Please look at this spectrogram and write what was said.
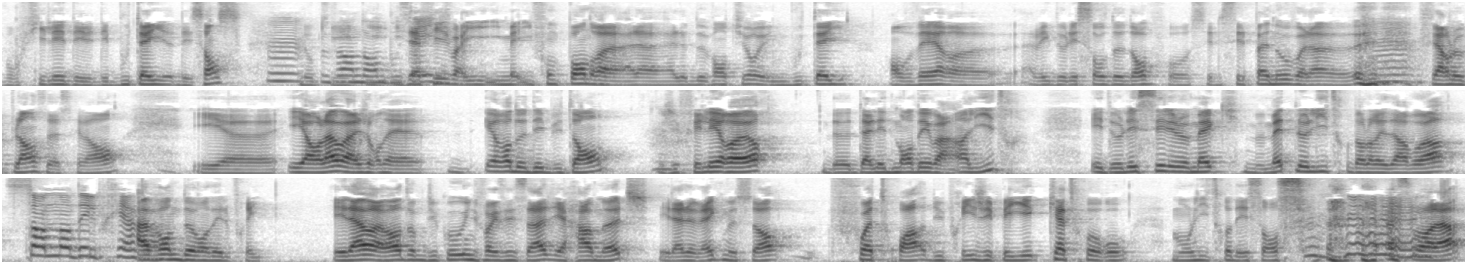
vont filer des, des bouteilles d'essence. Mm. Donc, ils, ils- ils bouteille. affichent, ils, ils font pendre à la, à la devanture une bouteille en verre euh, avec de l'essence dedans. C'est c'est le panneau, voilà, euh, Mm. faire le plein, c'est assez marrant. Et, euh, et alors là, voilà, j'en ai erreur de débutant. J'ai fait l'erreur de- d'aller demander voilà, un litre et de laisser le mec me mettre le litre dans le réservoir Sans demander le prix avant. avant de demander le prix. Et là, vraiment, donc du coup, une fois que c'est ça, j'ai how much? Et là, le mec me sort x3 du prix. J'ai payé 4 euros mon litre d'essence à ce moment-là.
